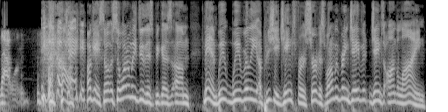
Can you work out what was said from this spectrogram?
that one. okay. Okay, so so why don't we do this because um man, we we really appreciate James for his service. Why don't we bring Jav- James on the line?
